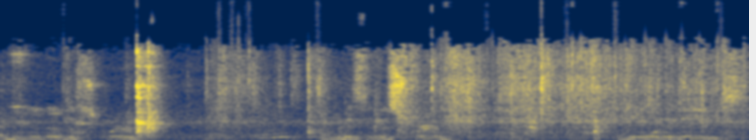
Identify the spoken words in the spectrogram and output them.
I need another screw. I'm missing a screw. I need one of these.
